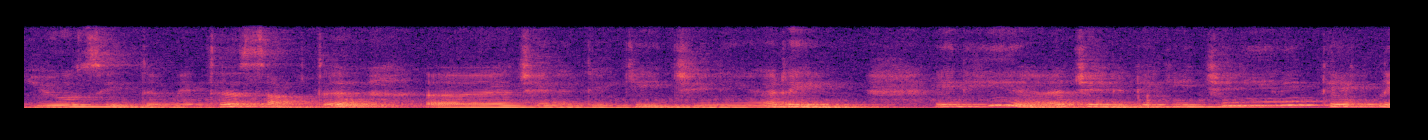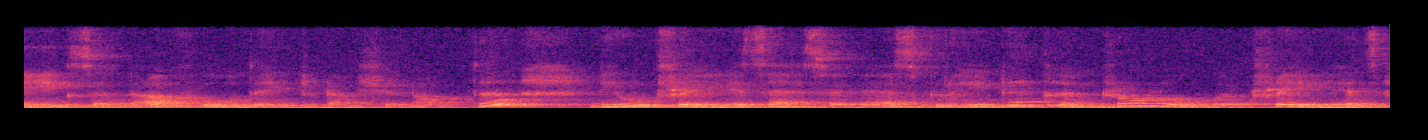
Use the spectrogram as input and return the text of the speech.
uh, using the methods of the uh, genetic engineering. In here, genetic engineering techniques allow for the introduction of the new traits as well as greater control over traits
